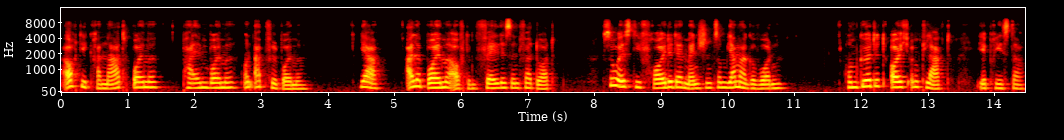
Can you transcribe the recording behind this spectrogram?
Auch die Granatbäume, Palmbäume und Apfelbäume. Ja, alle Bäume auf dem Felde sind verdorrt. So ist die Freude der Menschen zum Jammer geworden. Umgürtet euch und klagt, ihr Priester,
